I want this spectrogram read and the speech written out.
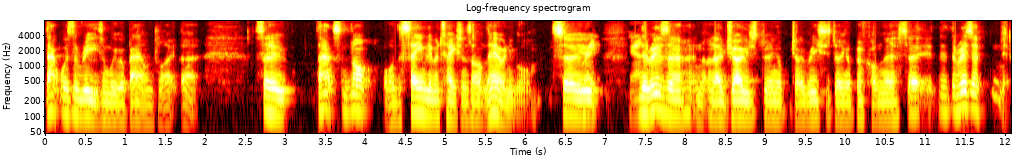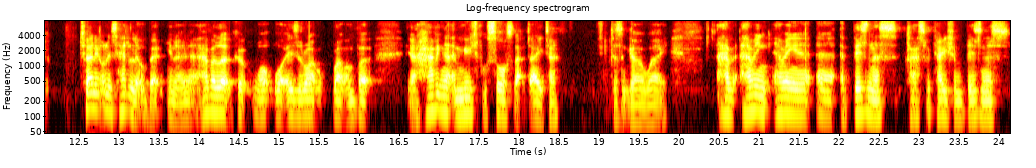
that was the reason we were bound like that. So that's not, or the same limitations aren't there anymore. So. Right yeah. There is a, and I know Joe's doing a, Joe Reis is doing a book on this. So there is a, you know, turn it on its head a little bit. You know, have a look at what what is the right right one. But you know, having that immutable source of that data doesn't go away. Have, having having a, a, business classification, business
